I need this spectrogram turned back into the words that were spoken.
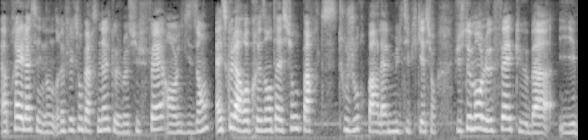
Après, là, c'est une réflexion personnelle que je me suis fait en lisant. Est-ce que la représentation part toujours par la multiplication? Justement, le fait que, bah, il y ait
